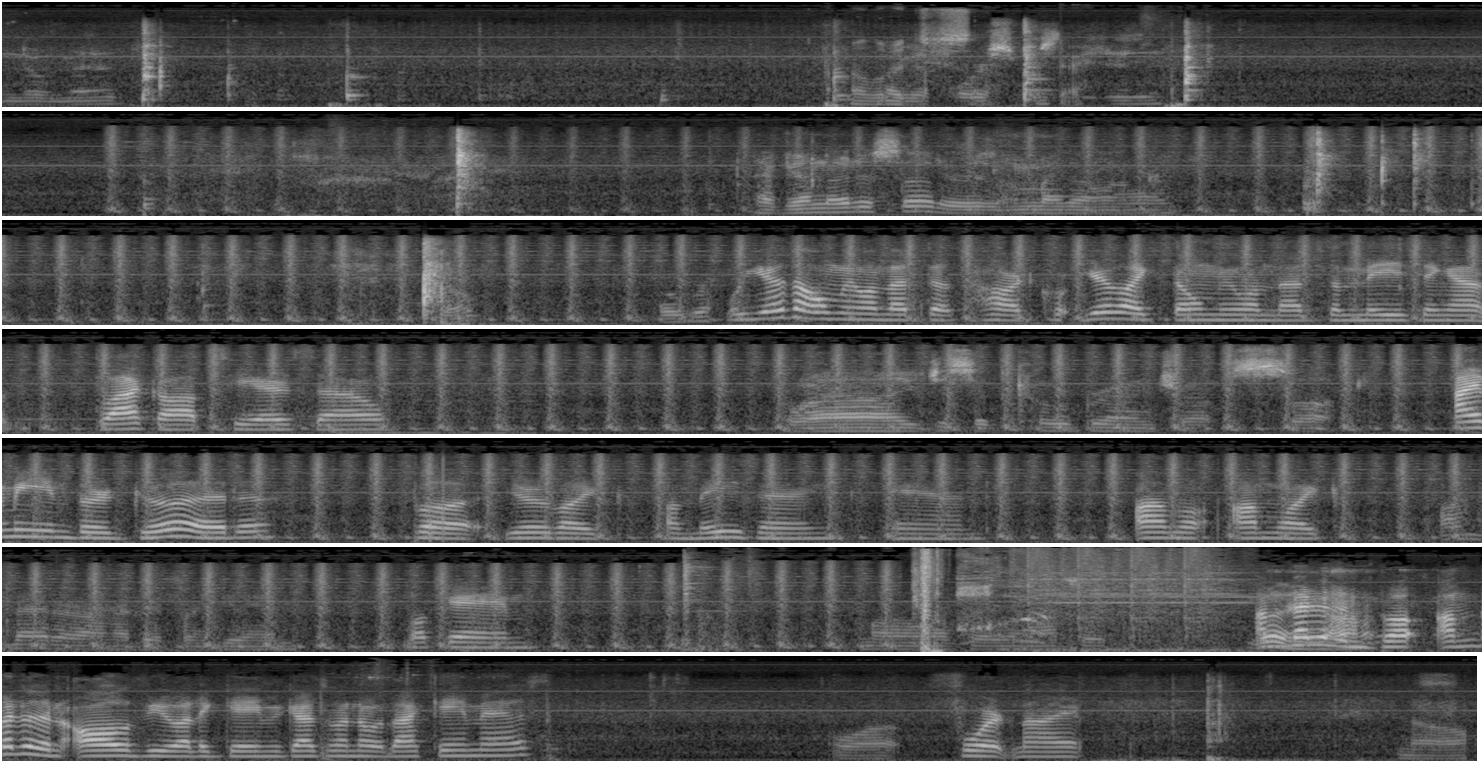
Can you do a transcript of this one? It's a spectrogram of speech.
No med. A little Like bit a too force slow. was Okay. needed. Have y'all noticed that, or is am I the only one? Nope. Over. Well, you're the only one that does hardcore. You're like the only one that's amazing at Black Ops here, so. Wow, you just said Cobra and Trap suck. I mean, they're good, but you're like amazing, and I'm I'm like, I'm better on a different game. what game? Modern Warfare Remastered. I'm No, better you're than bo- I'm better than all of you at a game. You guys wanna know what that game is? What? Fortnite. No.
